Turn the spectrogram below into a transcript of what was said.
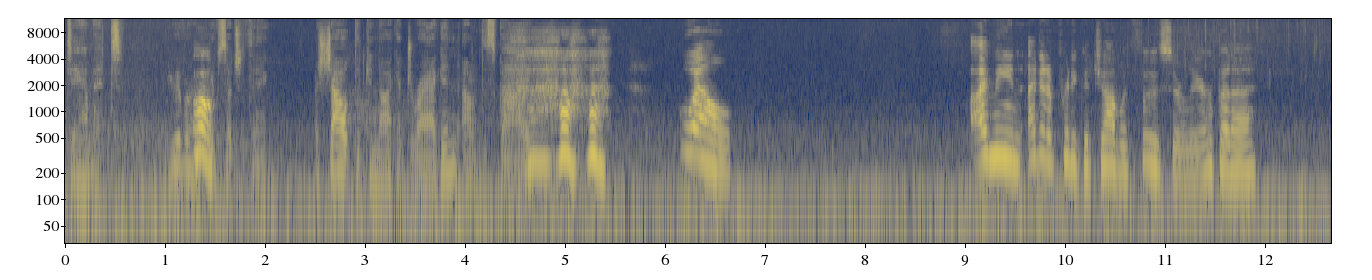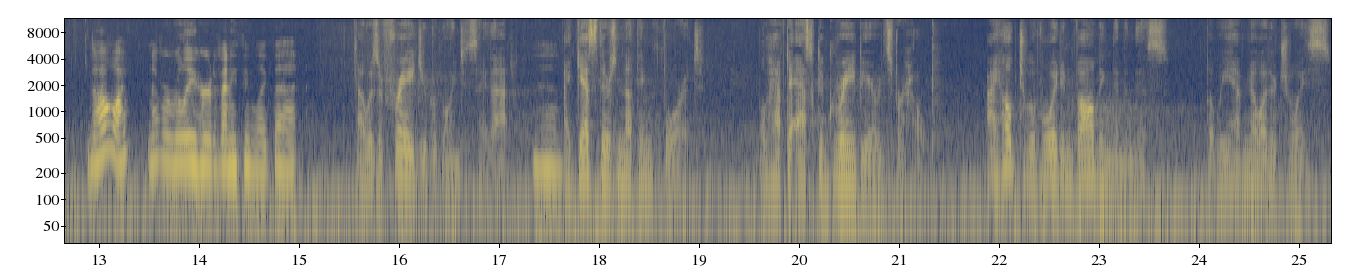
Damn it. You ever heard Oh. of such a thing? A shout that can knock a dragon out of the sky? Well, I mean, I did a pretty good job with Fus earlier, but, uh, no, I've never really heard of anything like that. I was afraid you were going to say that. Yeah. I guess there's nothing for it. We'll have to ask the Greybeards for help. I hope to avoid involving them in this, but we have no other choice.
